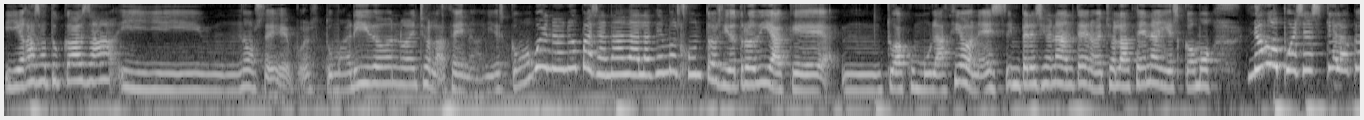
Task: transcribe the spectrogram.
y llegas a tu casa y no sé, pues tu marido no ha hecho la cena y es como, bueno, no pasa nada, la hacemos juntos y otro día que mm, tu acumulación es impresionante, no ha hecho la cena y es como, no, pues es que lo que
